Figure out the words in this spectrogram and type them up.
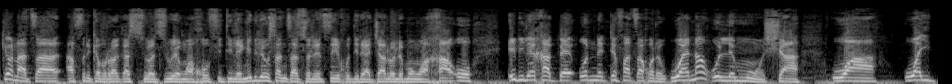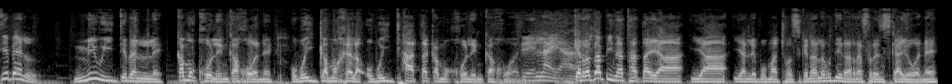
ke yona tsa aforika borwa ka sewatsiweng wa go fetileng. Ebile o santse a tsweletse go dira jalo le mongwa gao. Ebile gape o netefatsa gore wena o le mošwa wa wa itebella mme o itebelele ka mokgoleng ka gone o bo ikamogela o bo ithata ka mokgoleng ka gone. Ke rata pina thata ya ya ya lebo mathos ke na le go dira reference ka yone.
